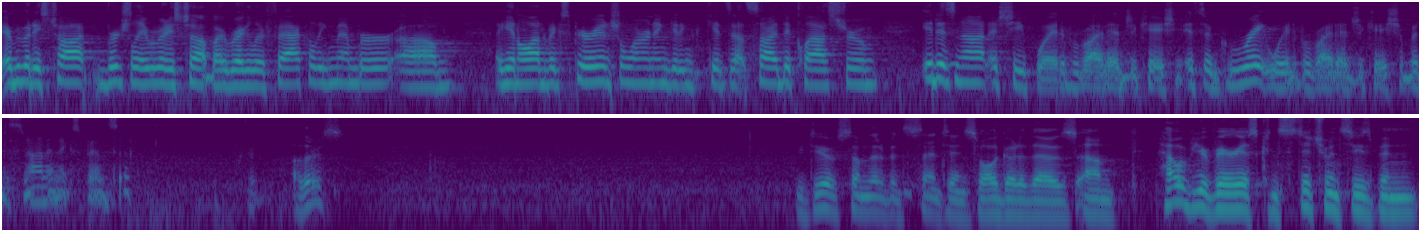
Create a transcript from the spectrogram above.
everybody's taught, virtually everybody's taught by regular faculty member. Um, Again, a lot of experiential learning, getting kids outside the classroom. It is not a cheap way to provide education. It's a great way to provide education, but it's not inexpensive. Others? We do have some that have been sent in, so I'll go to those. Um, How have your various constituencies been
